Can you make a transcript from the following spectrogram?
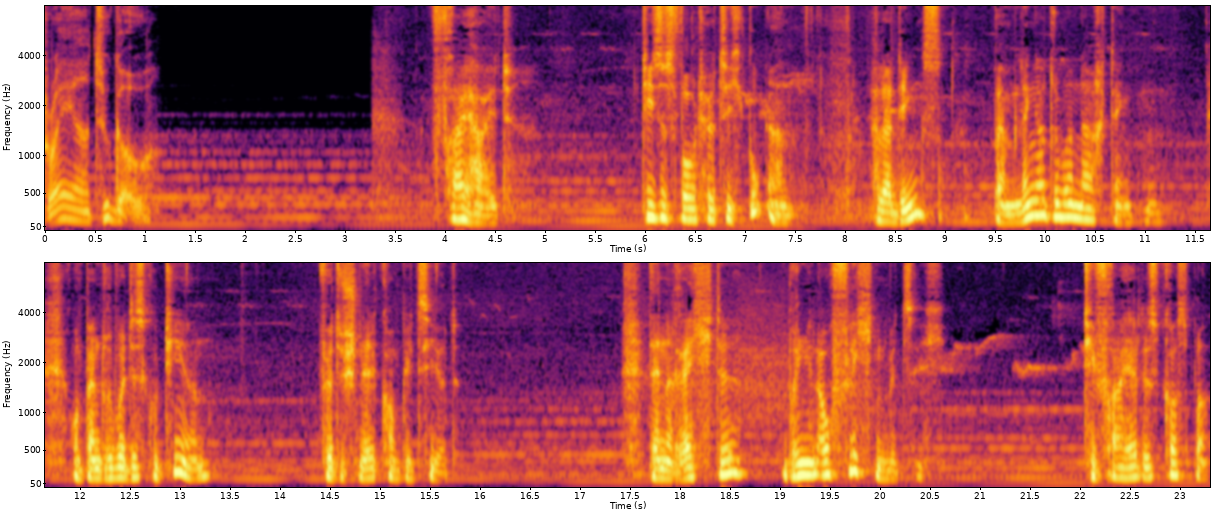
Prayer to Go. Freiheit. Dieses Wort hört sich gut an. Allerdings beim länger drüber nachdenken und beim drüber diskutieren wird es schnell kompliziert. Denn Rechte bringen auch Pflichten mit sich. Die Freiheit ist kostbar.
